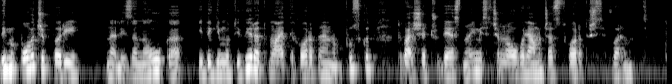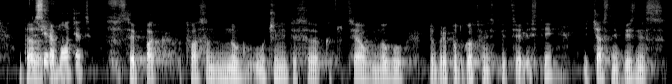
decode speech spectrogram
да има повече пари нали, за наука и да ги мотивират младите хора да не напускат, това ще е чудесно. И мисля, че много голяма част от хората ще се върнат да, да си работят. Все пак това са много, учените са като цяло много добре подготвени специалисти и частния бизнес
